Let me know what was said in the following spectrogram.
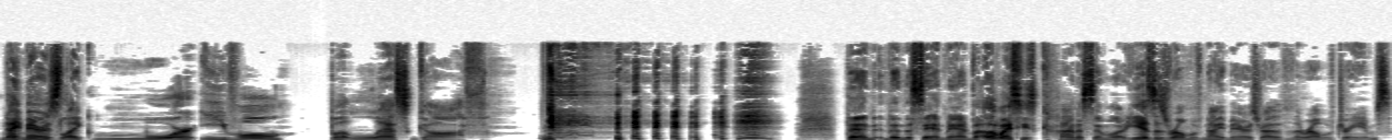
Nightmare is like more evil but less goth. than than the Sandman, but otherwise he's kind of similar. He has his realm of nightmares rather than the realm of dreams,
